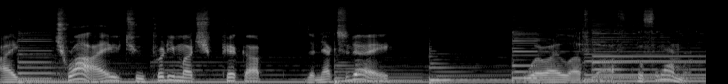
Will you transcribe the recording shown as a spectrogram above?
I try to pretty much pick up the next day where I left off the former.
